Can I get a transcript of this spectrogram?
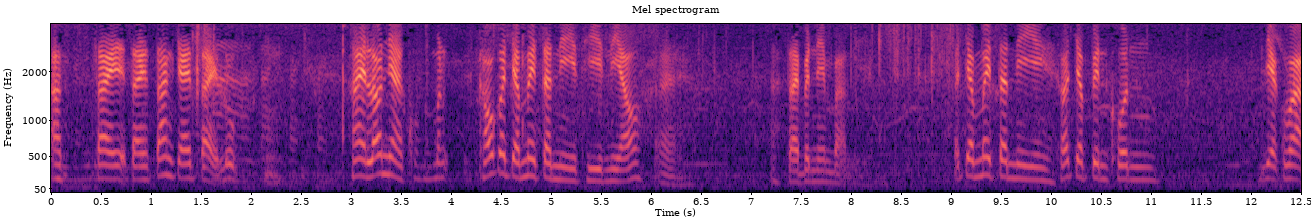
อะใส่ใส่ตั้งใจใส่ลูก ให้แล้วเนี่ยมันเขาก็จะไม่ตนีทีเหนียวใส่เป็นเนมบัตร เขาจะไม่ตนีเขาจะเป็นคนเรียกว่า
